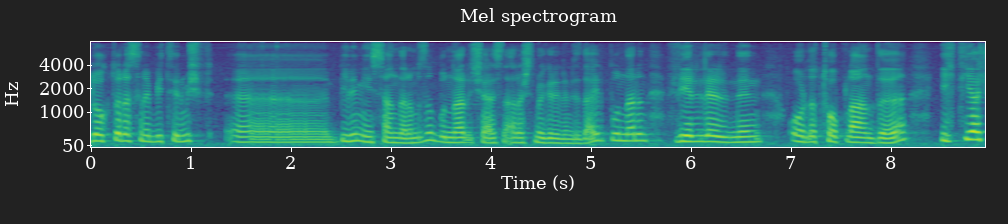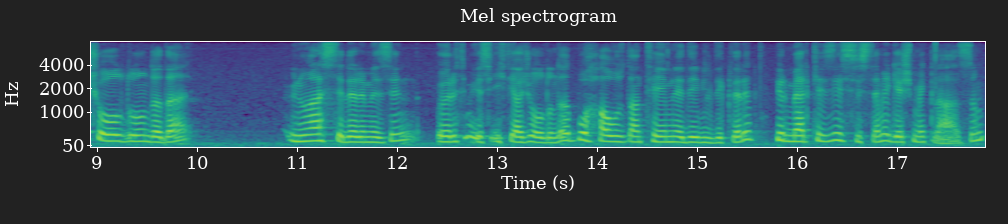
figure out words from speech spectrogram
doktorasını bitirmiş e, bilim insanlarımızın bunlar içerisinde araştırma görevlerimize dahil bunların verilerinin orada toplandığı ihtiyaç olduğunda da üniversitelerimizin öğretim üyesi ihtiyacı olduğunda bu havuzdan temin edebildikleri bir merkezi sisteme geçmek lazım.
